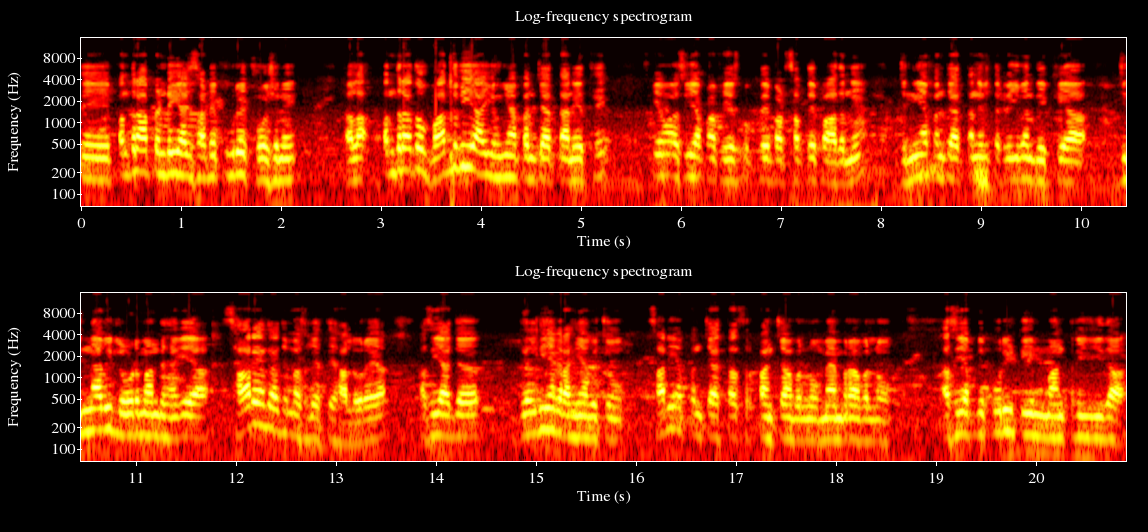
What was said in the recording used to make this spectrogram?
ਤੇ 15 ਪਿੰਡ ਹੀ ਅੱਜ ਸਾਡੇ ਪੂਰੇ ਖੁਸ਼ ਨੇ। ਅਲਾ 15 ਤੋਂ ਵੱਧ ਵੀ ਆਈ ਹੋਈਆਂ ਪੰਚਾਇਤਾਂ ਨੇ ਇੱਥੇ। ਕਿਉਂ ਅਸੀਂ ਆਪਾਂ ਫੇਸਬੁੱਕ ਤੇ WhatsApp ਤੇ ਪਾ ਦਿੰਨੇ ਆ ਜਿੰਨੀਆਂ ਪੰਚਾਇਤਾਂ ਨੇ ਵੀ ਤਕਰੀਬਨ ਦੇਖਿਆ ਜਿੰਨਾ ਵੀ ਲੋੜਵੰਦ ਹੈਗੇ ਆ ਸਾਰਿਆਂ ਦੇ ਅੱਜ ਮਸਲੇ ਇੱਥੇ ਹੱਲ ਹੋ ਰਹੇ ਅਸੀਂ ਅੱਜ ਦਿਲ ਦੀਆਂ ਗਰਾਹੀਆਂ ਵਿੱਚੋਂ ਸਾਰੀਆਂ ਪੰਚਾਇਤਾਂ, ਸਰਪੰਚਾਂ ਵੱਲੋਂ, ਮੈਂਬਰਾਂ ਵੱਲੋਂ ਅਸੀਂ ਆਪਣੀ ਪੂਰੀ ਟੀਮ ਮੰਤਰੀ ਜੀ ਦਾ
